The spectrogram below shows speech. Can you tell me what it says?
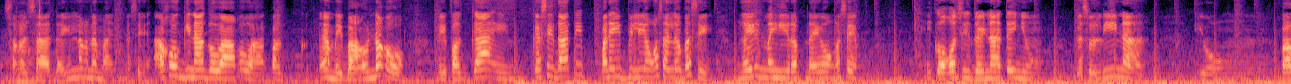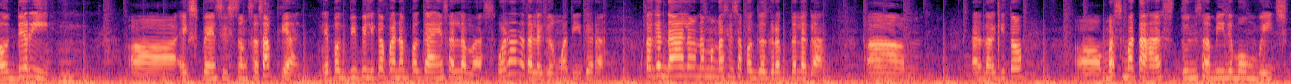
sa kalsada. Yun lang naman. Kasi ako, ginagawa ko ah, pag eh, may baon ako, may pagkain. Kasi dati, panay bili ako sa labas eh. Ngayon, mahirap na yun kasi i-consider natin yung gasolina, yung boundary, Mm. Ah, expenses ng sasakyan. Eh pag bibili ka pa ng pagkain sa labas, wala na talagang matitira. Kagandahan lang naman kasi sa pag-grab talaga, um, ano tawag dito? Ah, mas mataas dun sa minimum wage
